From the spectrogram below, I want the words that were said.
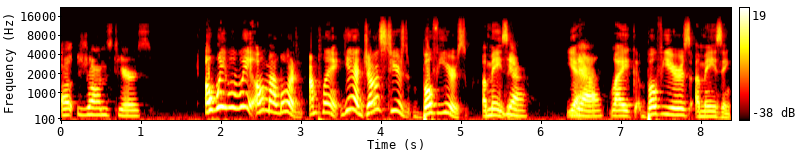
uh, Gjon's tears. Oh wait, wait, wait! Oh my lord, I'm playing. Yeah, Gjon's Tears, both years, amazing. Yeah. yeah, yeah. like both years, amazing.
